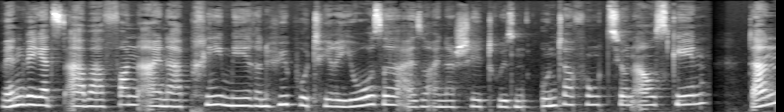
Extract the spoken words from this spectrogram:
Wenn wir jetzt aber von einer primären Hypothyreose, also einer Schilddrüsenunterfunktion ausgehen, dann,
